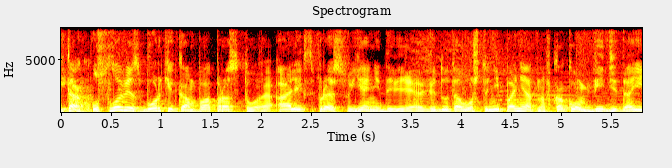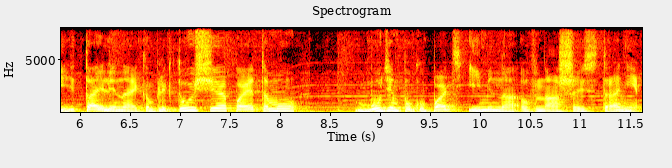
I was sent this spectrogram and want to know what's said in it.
Итак, условие сборки компа простое. Алиэкспрессу я не доверяю, ввиду того, что непонятно в каком виде доедет та или иная комплектующая, поэтому будем покупать именно в нашей стране.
